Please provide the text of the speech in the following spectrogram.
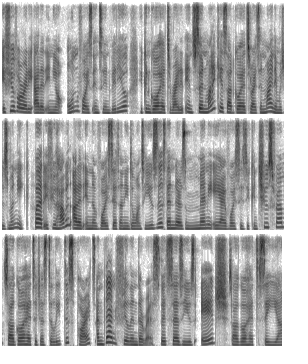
if you've already added in your own voice into InVideo, you can go ahead to write it in. So in my case, I'd go ahead to write in my name, which is Monique. But if you haven't added in a voice yet and you don't want to use this, then there's many AI voices you can choose from. So I'll go ahead to just delete this part and then fill in the rest. So it says use age. So I'll go ahead to say young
